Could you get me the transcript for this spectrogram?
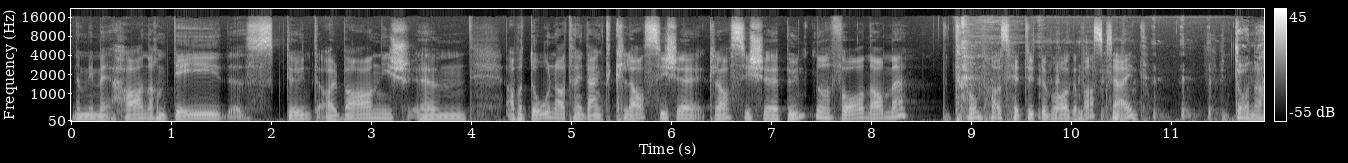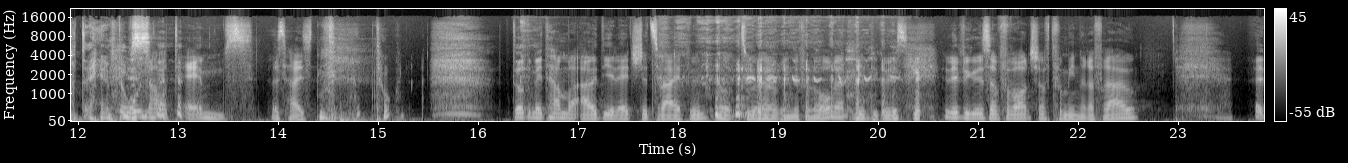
mit einem H nach dem D, das tönt albanisch, ähm, aber Donat habe ich gedacht, klassische, klassische Bündner Vorname. Thomas hat heute Morgen was gesagt? Donat Ems. Donat Ems. Das heisst Donat. Damit haben wir auch die letzten zwei Bündner Zuhörerinnen verloren. Liebe Grüße, liebe Grüße an die Verwandtschaft von meiner Frau. Äh,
